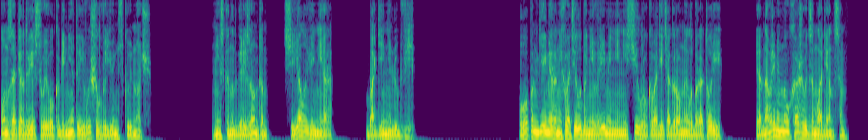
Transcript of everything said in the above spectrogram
Он запер дверь своего кабинета и вышел в июньскую ночь. Низко над горизонтом сияла Венера, богиня любви. У Опенгеймера не хватило бы ни времени, ни сил руководить огромной лабораторией и одновременно ухаживать за младенцем.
